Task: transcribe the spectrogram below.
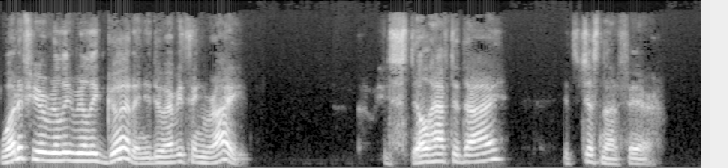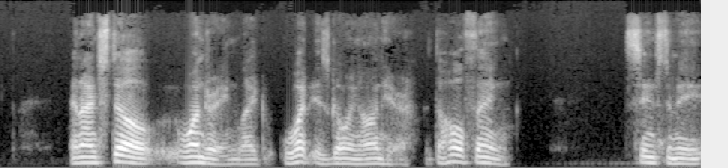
What if you're really, really good and you do everything right? You still have to die? It's just not fair. And I'm still wondering, like, what is going on here? The whole thing seems to me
